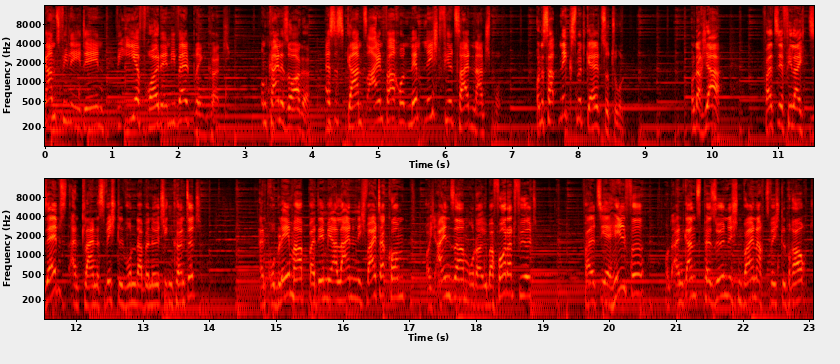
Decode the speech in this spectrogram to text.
Ganz viele Ideen, wie ihr Freude in die Welt bringen könnt. Und keine Sorge, es ist ganz einfach und nimmt nicht viel Zeit in Anspruch. Und es hat nichts mit Geld zu tun. Und ach ja, falls ihr vielleicht selbst ein kleines Wichtelwunder benötigen könntet, ein Problem habt, bei dem ihr alleine nicht weiterkommt, euch einsam oder überfordert fühlt, falls ihr Hilfe und einen ganz persönlichen Weihnachtswichtel braucht,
